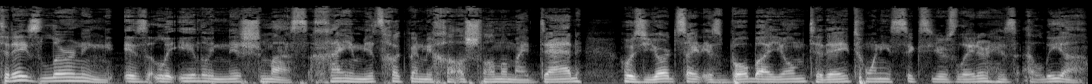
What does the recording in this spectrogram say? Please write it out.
Today's learning is Le'ilui Nishmas Chaim Yitzchak ben Michal Shlomo, my dad, whose yahrzeit is Bo Bayom today, 26 years later. His Aliyah,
